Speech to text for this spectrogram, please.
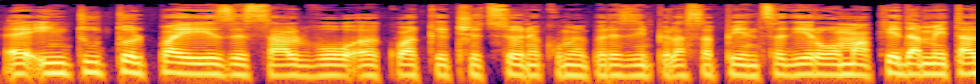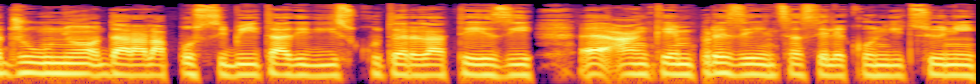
eh, in tutto il paese salvo eh, qualche eccezione come per esempio la Sapienza di Roma che da metà giugno darà la possibilità di discutere la tesi eh, anche in presenza se le condizioni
